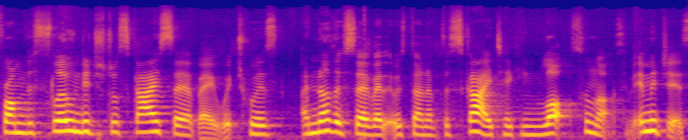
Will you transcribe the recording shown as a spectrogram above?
from the Sloan Digital Sky Survey, which was another survey that was done of the sky, taking lots and lots of images.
